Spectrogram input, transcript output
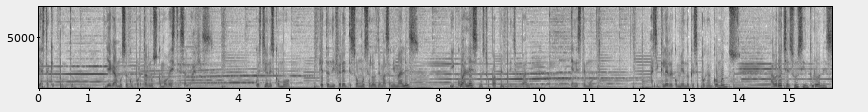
y hasta qué punto llegamos a comportarnos como bestias salvajes. Cuestiones como qué tan diferentes somos a los demás animales y cuál es nuestro papel principal en este mundo. Así que les recomiendo que se pongan cómodos, abrochen sus cinturones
